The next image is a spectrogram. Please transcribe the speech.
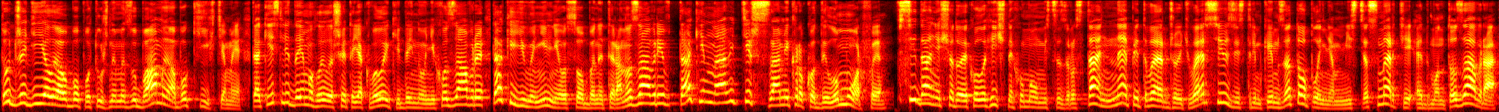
Тут же діяли або потужними зубами, або кігтями. Такі сліди могли лишити як великі дейноніхозаври, так і ювенільні особини тиранозаврів, так і навіть ті ж самі крокодиломорфи. Всі дані щодо екологічних умов місцезростань не підтверджують версію зі стрімким затопленням місця смерті Едмонтозавра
